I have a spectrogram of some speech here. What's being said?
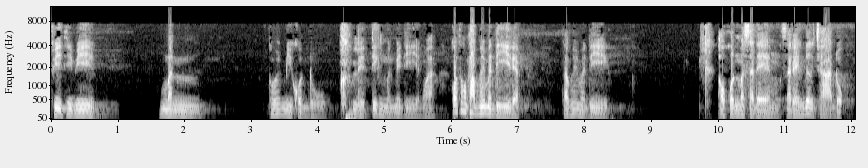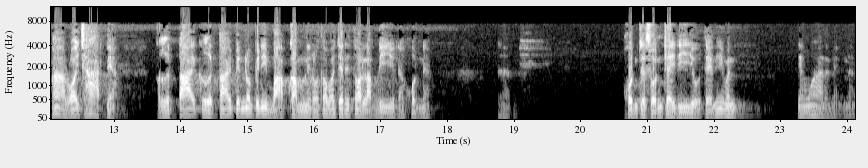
ฟรีทีวีมันก็ไม่มีคนดูเรตติ้งมันไม่ดีอย่างว่า ก็ต้องทำให้มันดีเนี่ยทำให้มันดี เอาคนมาแสดง แสดงเรื่องชาดกห้าร้อยชาติเนี่ย เกิดตายเกิดตายเป็นน่นเป็นนี่บาปกรรมนี่เราแต่ว่าจะได้ต้อนรับดีอยู่นะคนเนี่ยคนจะสนใจดีอยู่ แต่นี่มันยังว่านั่นแหละนะ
